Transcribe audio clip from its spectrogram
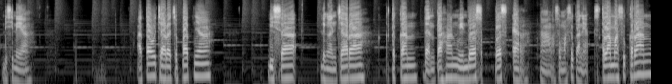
Di sini ya. Atau cara cepatnya bisa dengan cara tekan dan tahan Windows plus R Nah, langsung masukkan ya. Setelah masuk keran,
